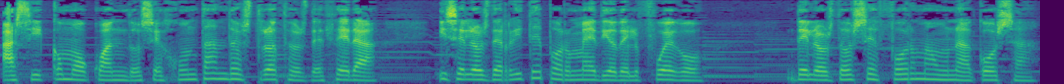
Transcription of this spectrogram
Así como cuando se juntan dos trozos de cera y se los derrite por medio del fuego, de los dos se forma una cosa.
